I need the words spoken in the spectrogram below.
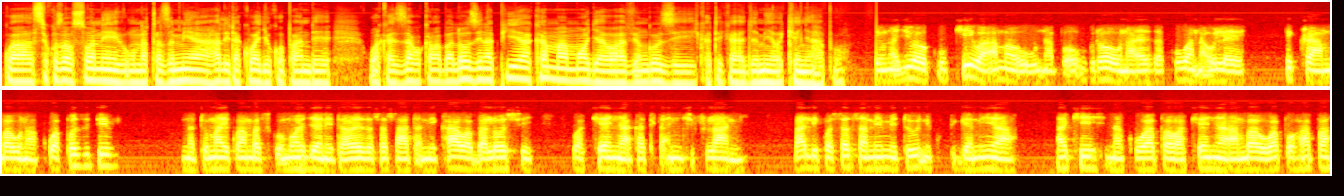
Kwa siku za usoni unatazamia hali itakuwaje kwa upande wa kazi zako kama balozi na pia kama mmoja wa viongozi katika jamii ya Kenya hapo? Unajua, ukiwa ama unapo grow unaweza kuwa na ule fikra ambao unakuwa positive. Natumai kwamba siku moja nitaweza sasa hata nikawa balozi wa Kenya katika nchi fulani, bali kwa sasa mimi tu ni kupigania haki na kuwapa Wakenya ambao wapo hapa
